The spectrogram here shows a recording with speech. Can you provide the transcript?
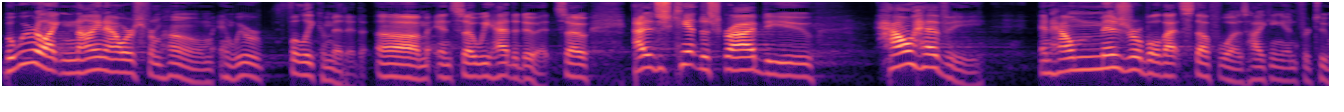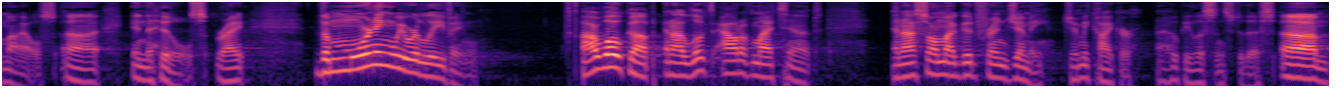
but we were like nine hours from home and we were fully committed. Um, and so we had to do it. So I just can't describe to you how heavy and how miserable that stuff was hiking in for two miles uh, in the hills, right? The morning we were leaving, I woke up and I looked out of my tent and I saw my good friend Jimmy, Jimmy Kiker. I hope he listens to this. Um,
